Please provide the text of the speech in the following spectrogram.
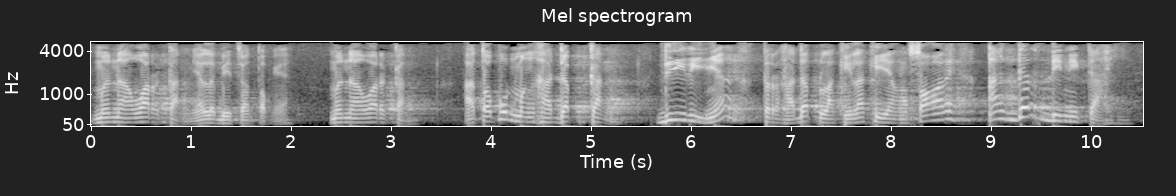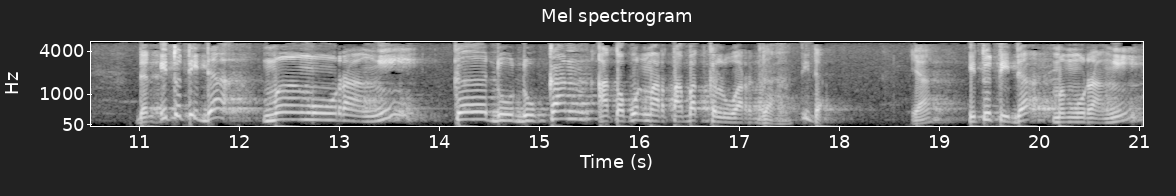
Menawarkan ya lebih contoh ya. Menawarkan ataupun menghadapkan dirinya terhadap laki-laki yang soleh agar dinikahi. Dan itu tidak mengurangi kedudukan ataupun martabat keluarga. Tidak. Ya, itu tidak mengurangi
